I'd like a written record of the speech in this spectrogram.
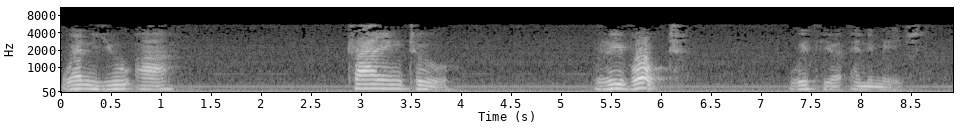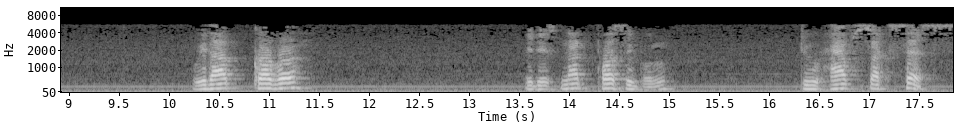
when you are trying to revolt with your enemies. Without cover, it is not possible to have success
